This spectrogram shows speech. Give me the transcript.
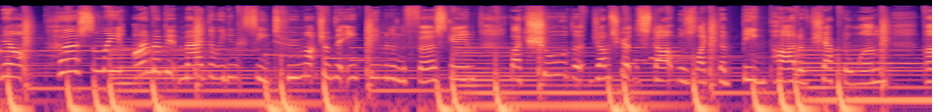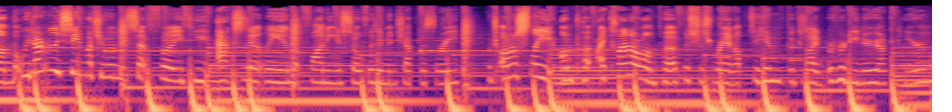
Now, personally, I'm a bit mad that we didn't see too much of the Ink Demon in the first game. Like, sure, the jump scare at the start was like the big part of Chapter 1, um, but we don't really see much of him except for if you accidentally end up finding yourself with him in Chapter 3, which honestly, on I kind of on purpose just ran up to him because I already knew I could hear him.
